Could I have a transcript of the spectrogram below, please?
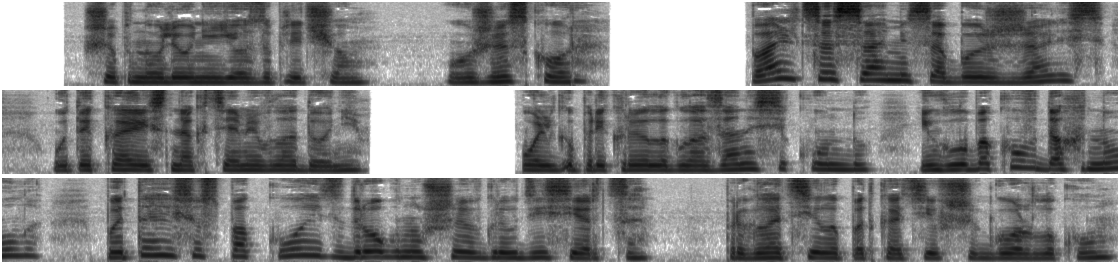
— шепнули у нее за плечом. «Уже скоро». Пальцы сами собой сжались, утыкаясь ногтями в ладони. Ольга прикрыла глаза на секунду и глубоко вдохнула, пытаясь успокоить дрогнувшее в груди сердце. Проглотила подкативший горло ком.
